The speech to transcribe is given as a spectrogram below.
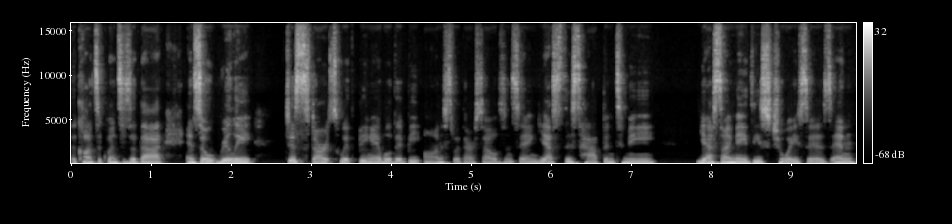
the consequences of that. And so really just starts with being able to be honest with ourselves and saying, yes, this happened to me. Yes, I made these choices. And,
